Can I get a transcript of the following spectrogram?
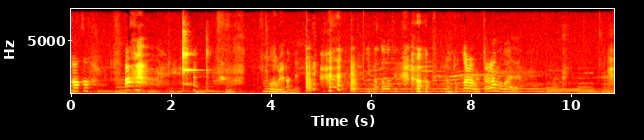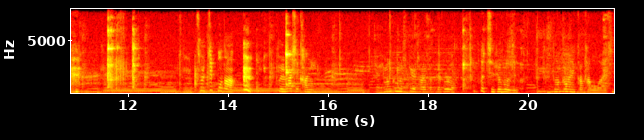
아, 아까. 아, 이거 올리면 안 돼. 입맛 떨어질 그냥 젓가락으로 잘라 먹어야 돼. 술집보다 불맛이 강해. 이만큼만 시키길 잘했다. 배불러. 그치, 배부르지. 돈 아까우니까 다 먹어야지.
